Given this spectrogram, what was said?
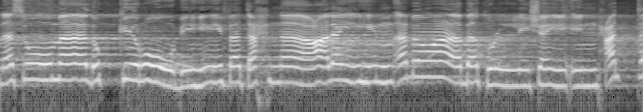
نسوا ما ذكروا به فتحنا عليهم ابواب كل شيء حتى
